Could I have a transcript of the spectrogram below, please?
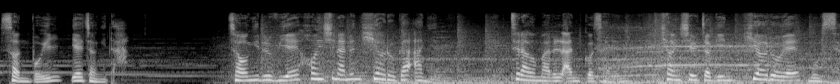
선보일 예정이다. 정의를 위해 헌신하는 히어로가 아닌 트라우마를 안고 사는 현실적인 히어로의 모습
